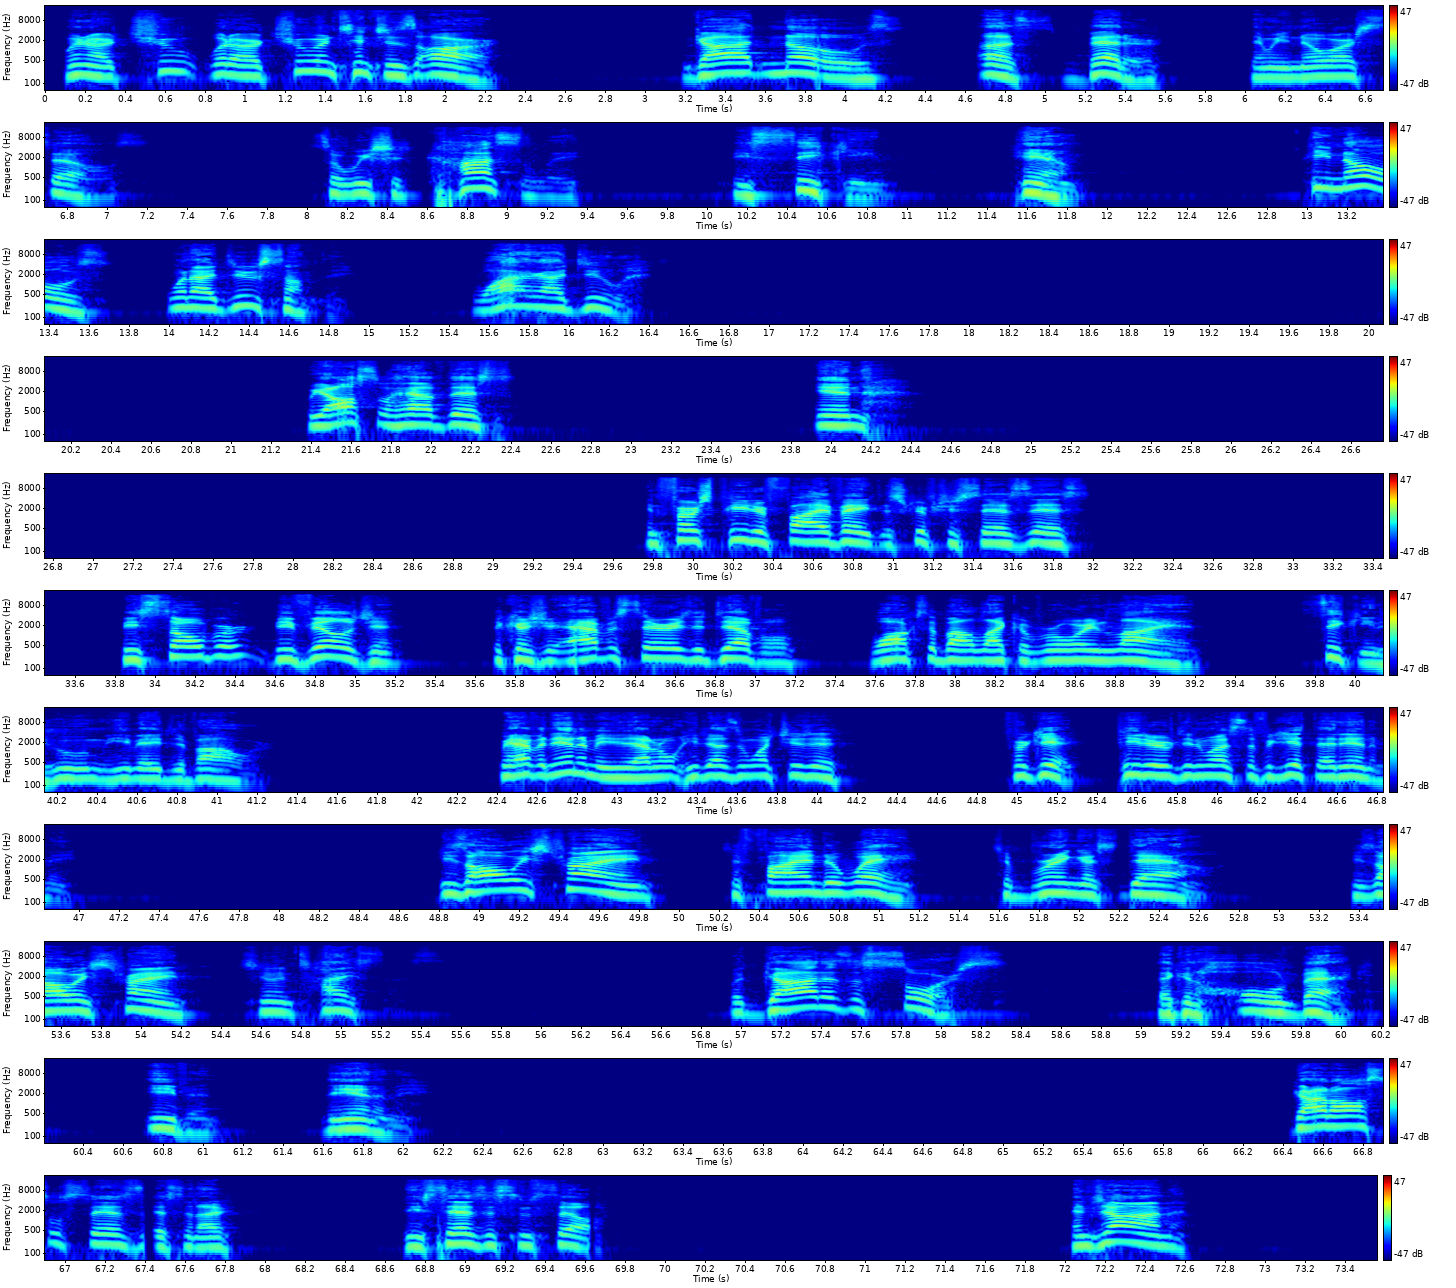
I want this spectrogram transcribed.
when our true, what our true intentions are. God knows us better than we know ourselves. So we should constantly be seeking Him. He knows when I do something, why I do it. We also have this in in 1 Peter 5 8, the scripture says this be sober, be vigilant, because your adversary, the devil, walks about like a roaring lion, seeking whom he may devour. We have an enemy that he doesn't want you to forget. Peter didn't want us to forget that enemy. He's always trying to find a way to bring us down. He's always trying to entice us. But God is a source that can hold back even the enemy. God also says this, and I, he says this himself. In John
